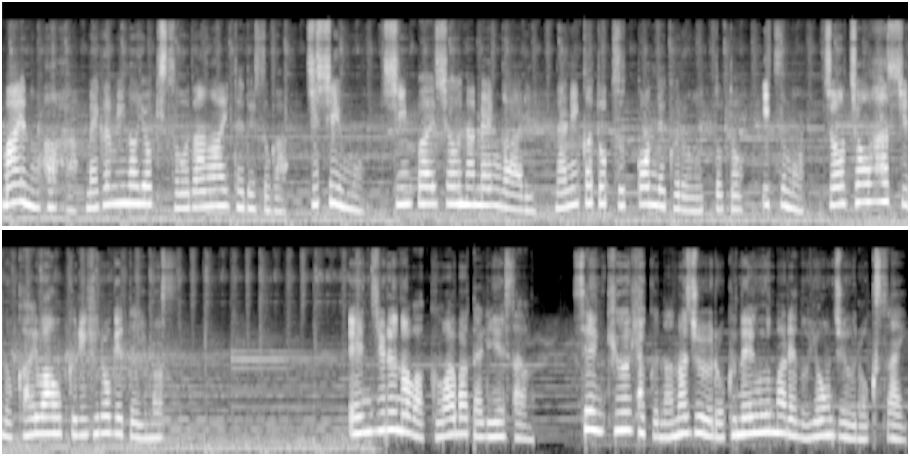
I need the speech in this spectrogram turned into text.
前の母、めぐみの良き相談相手ですが、自身も心配性な面があり、何かと突っ込んでくる夫と、いつも情緒発しの会話を繰り広げています。演じるのは桑畑理恵さん。1976年生まれの46歳。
